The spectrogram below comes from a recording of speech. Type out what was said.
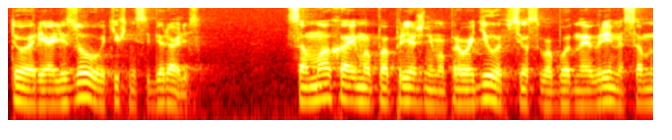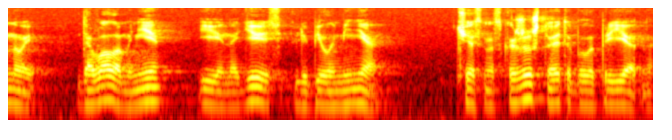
то реализовывать их не собирались. Сама Хайма по-прежнему проводила все свободное время со мной, давала мне и, надеюсь, любила меня. Честно скажу, что это было приятно,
